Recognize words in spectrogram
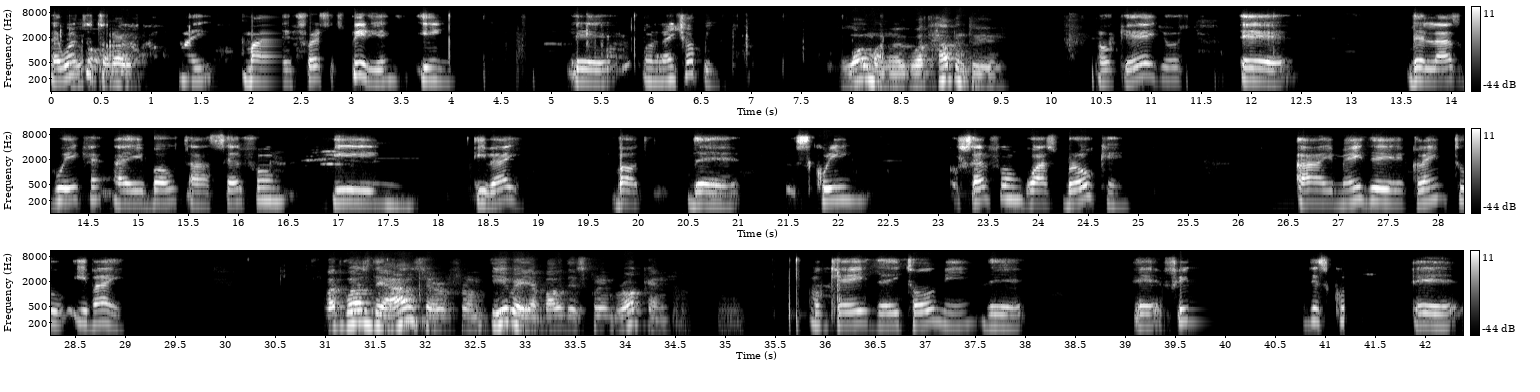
I want Hello, to talk about my my first experience in uh, online shopping. Hello, Manuel. What happened to you? Okay, George. Uh, the last week I bought a cell phone in eBay, but the screen of cell phone was broken. I made the claim to eBay. What was the answer from eBay about the screen broken? Okay, they told me the uh, the school, uh,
